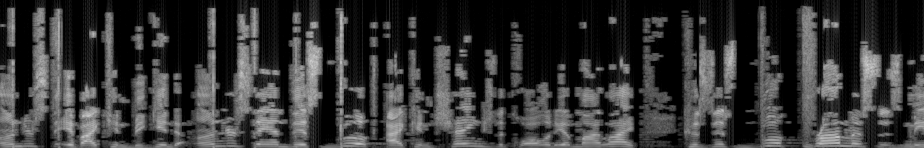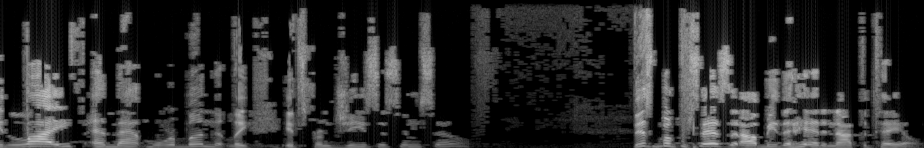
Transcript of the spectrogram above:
understand, if I can begin to understand this book, I can change the quality of my life. Because this book promises me life and that more abundantly. It's from Jesus himself. This book says that I'll be the head and not the tail.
